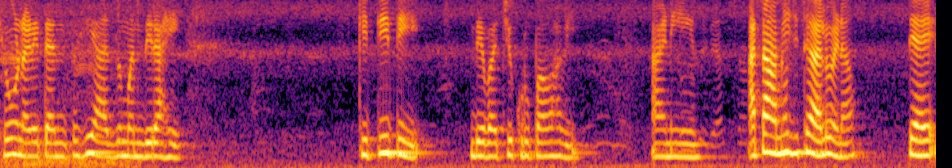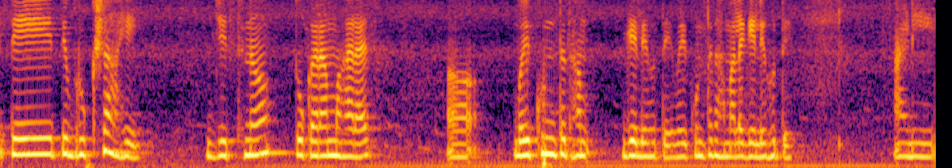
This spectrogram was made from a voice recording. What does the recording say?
ठेवून आणि त्यांचंही आज मंदिर आहे. किती ती देवाची कृपा व्हावी. आणि आता आम्ही जिथे आलो आहे ना ते ते ते वृक्ष आहे जिथनं तुकाराम महाराज वैकुंठधाम गेले होते वैकुंठधामाला गेले होते. आणि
